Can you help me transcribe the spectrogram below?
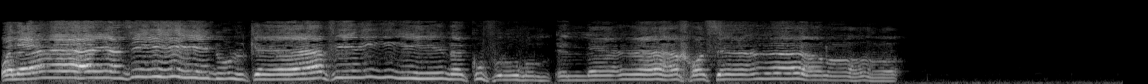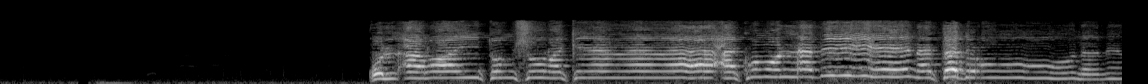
ولا يزيد الكافرين كفرهم إلا خسارا. قل أرأيتم شركاءكم الذين تدعون من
